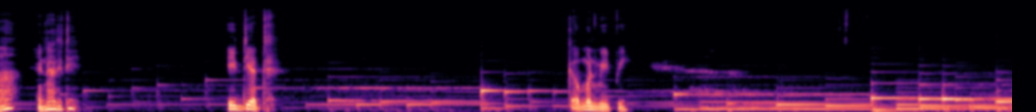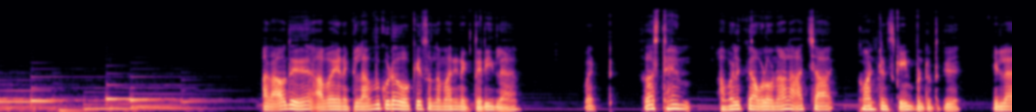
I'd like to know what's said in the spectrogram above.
ஆ? என்ன Aditi? Idiot come and meet me அதாவது அவள் எனக்கு லவ் கூட ஓகே சொன்ன மாதிரி எனக்கு தெரியல. பட் ஃபர்ஸ்ட் டைம் அவளுக்கு அவ்வளோ நாள் ஆச்சா கான்ஃபிடன்ஸ் கெயின் பண்ணுறதுக்கு இல்லை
